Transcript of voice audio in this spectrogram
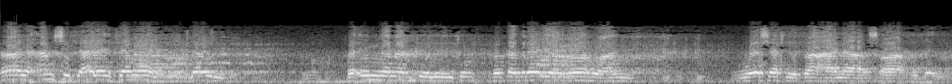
قال أمسك عليك مالك لا أريد. فإنما ابتليتم فقد رضي الله عنه وسخط على صاحبيه.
